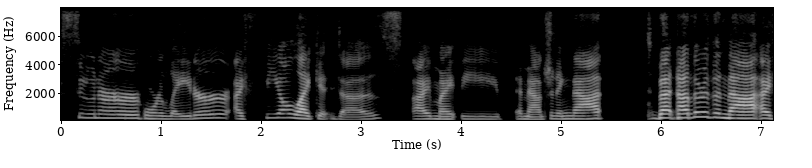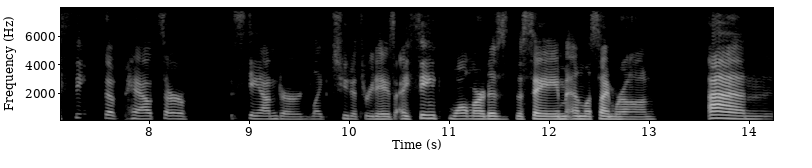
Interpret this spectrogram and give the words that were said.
sooner or later. I feel like it does. I might be imagining that. But other than that, I think the payouts are standard, like two to three days. I think Walmart is the same, unless I'm wrong. Um,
